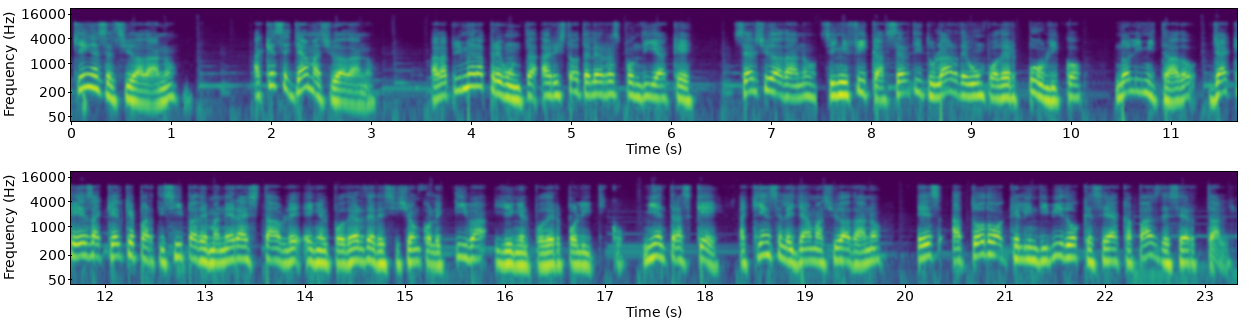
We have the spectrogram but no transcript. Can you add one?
¿quién es el ciudadano? ¿A qué se llama ciudadano? A la primera pregunta, Aristóteles respondía que ser ciudadano significa ser titular de un poder público no limitado, ya que es aquel que participa de manera estable en el poder de decisión colectiva y en el poder político, mientras que a quien se le llama ciudadano es a todo aquel individuo que sea capaz de ser tal.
